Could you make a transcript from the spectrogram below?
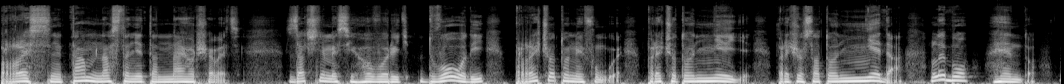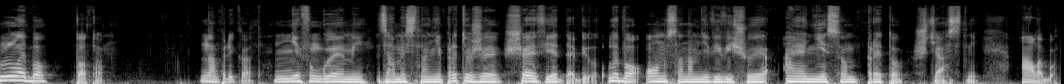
presne tam nastane tá najhoršia vec. Začneme si hovoriť dôvody, prečo to nefunguje, prečo to nejde, prečo sa to nedá, lebo hento, lebo toto. Napríklad, nefunguje mi zamestnanie, pretože šéf je debil, lebo on sa na mne vyvyšuje a ja nie som preto šťastný. Alebo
